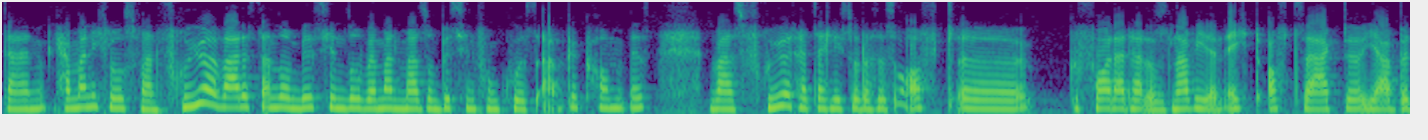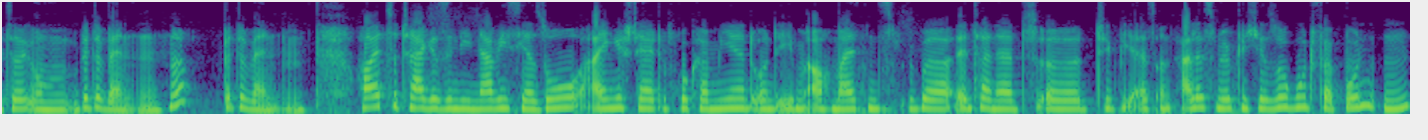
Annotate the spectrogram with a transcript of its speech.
dann kann man nicht losfahren. Früher war das dann so ein bisschen so, wenn man mal so ein bisschen vom Kurs abgekommen ist, war es früher tatsächlich so, dass es oft äh, gefordert hat, also das Navi dann echt oft sagte, ja, bitte um bitte wenden, ne? Bitte wenden. Heutzutage sind die Navis ja so eingestellt und programmiert und eben auch meistens über Internet, äh, GPS und alles Mögliche so gut verbunden,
